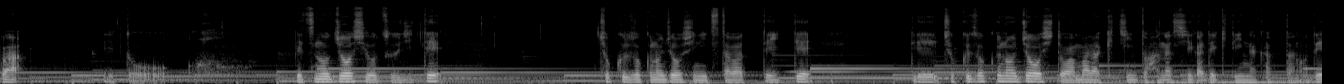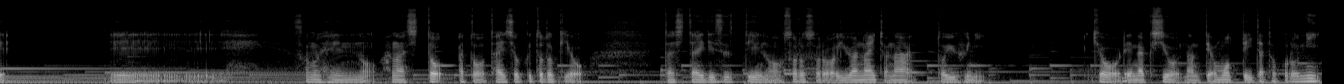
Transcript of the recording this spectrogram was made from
ー、はえっ、ー、と別の上司を通じて直属の上司に伝わっていてで直属の上司とはまだきちんと話ができていなかったので、えー、その辺の話とあと退職届を出したいですっていうのをそろそろ言わないとなというふうに今日連絡しようなんて思っていたところに、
